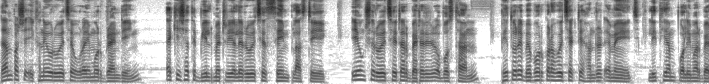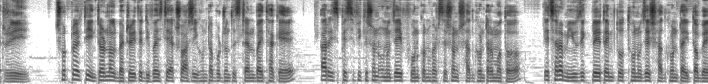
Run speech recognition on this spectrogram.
ডান পাশে এখানেও রয়েছে ওরাইমোর ব্র্যান্ডিং একই সাথে বিল্ড ম্যাটেরিয়ালে রয়েছে সেম প্লাস্টিক এই অংশে রয়েছে এটার ব্যাটারির অবস্থান। ভেতরে ব্যবহার করা হয়েছে একটি hundred mAh lithium polymer battery ছোট্ট একটি ইন্টারনাল ব্যাটারিতে ডিভাইসটি একশো আশি ঘণ্টা পর্যন্ত স্ট্যান্ড বাই থাকে আর স্পেসিফিকেশন অনুযায়ী ফোন কনভারসেশন সাত ঘণ্টার মতো। এছাড়া মিউজিক প্লে টাইম তথ্য অনুযায়ী সাত ঘন্টাই, তবে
